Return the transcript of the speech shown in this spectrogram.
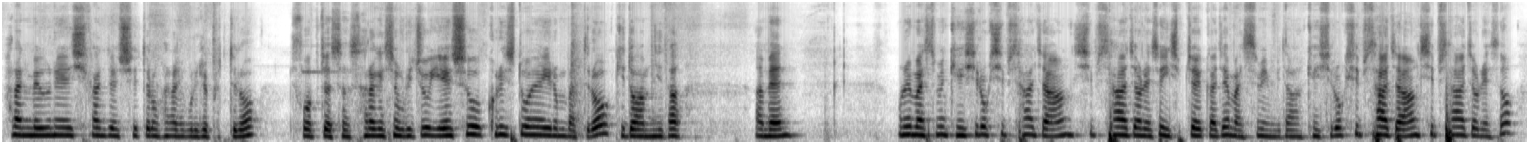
하나님의 은혜의 시간 될 수 있도록 하나님 우리를 붙들어 주옵소서 살아계신 우리 주 예수 그리스도의 이름 받들어 기도합니다. 아멘. 오늘 말씀은 계시록 14장 14절에서 20절까지의 말씀입니다. 계시록 14장 14절에서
